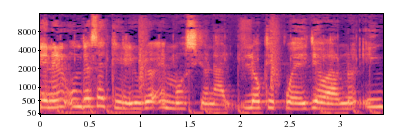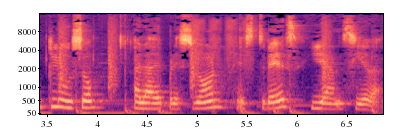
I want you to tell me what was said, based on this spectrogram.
tienen un desequilibrio emocional, lo que puede llevarlo incluso a la depresión, estrés y ansiedad.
